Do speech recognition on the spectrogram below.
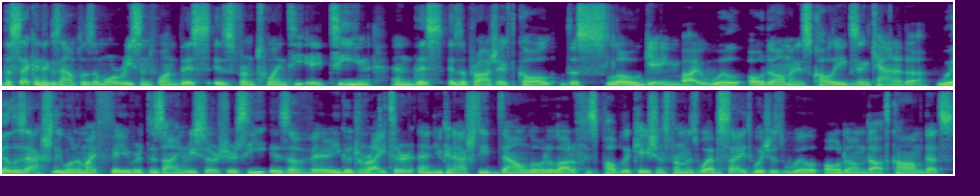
The second example is a more recent one. This is from 2018, and this is a project called The Slow Game by Will Odom and his colleagues in Canada. Will is actually one of my favorite design researchers. He is a very good writer, and you can actually download a lot of his publications from his website, which is willodom.com. That's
